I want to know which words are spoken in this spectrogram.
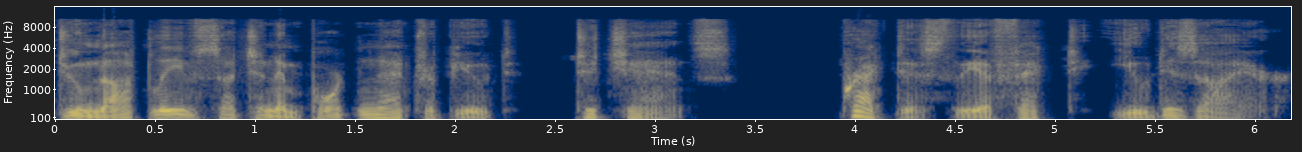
Do not leave such an important attribute to chance. Practice the effect you desire.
